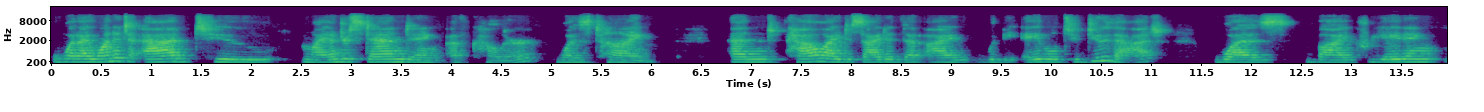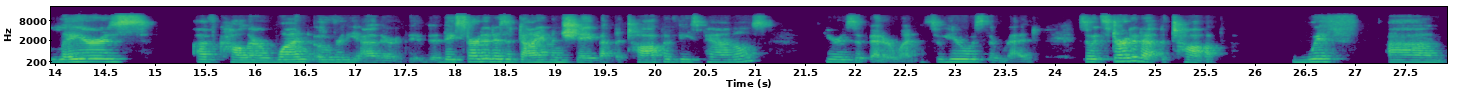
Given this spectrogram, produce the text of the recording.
what I wanted to add to my understanding of color was time. And how I decided that I would be able to do that was by creating layers of color one over the other. They started as a diamond shape at the top of these panels. Here is a better one. So here was the red. So it started at the top with um,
